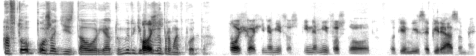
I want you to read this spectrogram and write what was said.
Αυτό πώς αγγίζει τα όρια του μύθου και πώς είναι πραγματικότητα; Όχι, όχι, είναι μύθος. Είναι μύθος το, ότι εμείς επηρεάσαμε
